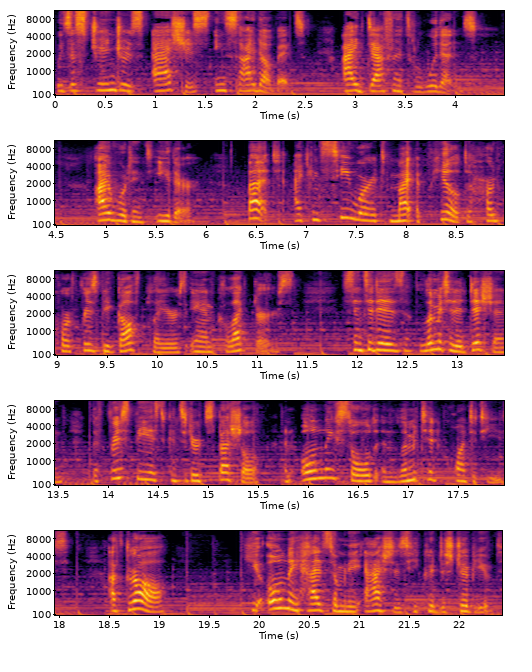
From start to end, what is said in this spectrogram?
with a stranger's ashes inside of it? I definitely wouldn't. I wouldn't either But I can see where it might appeal to hardcore frisbee golf players and collectors. Since it is limited edition, the frisbee is considered special and only sold in limited quantities. After all, he only had so many ashes he could distribute.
